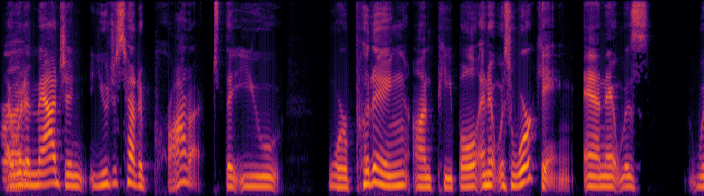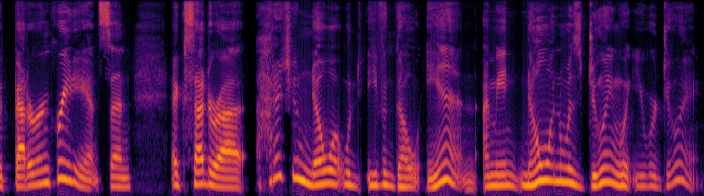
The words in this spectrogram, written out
right. I would imagine you just had a product that you were putting on people, and it was working, and it was with better ingredients and etc. How did you know what would even go in? I mean, no one was doing what you were doing.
